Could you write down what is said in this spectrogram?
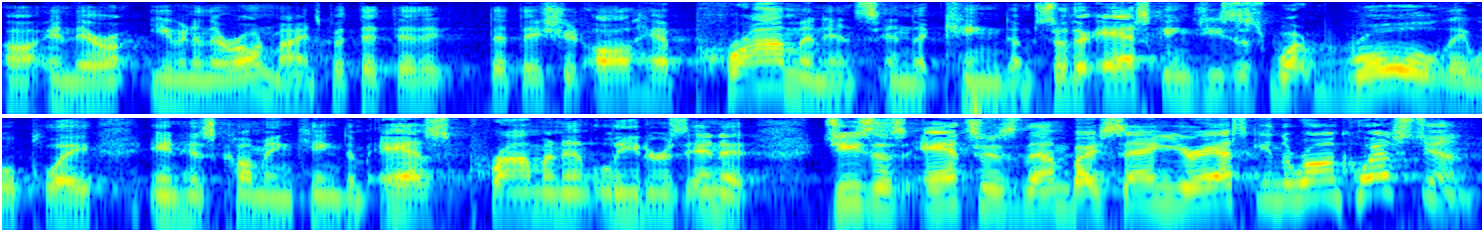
uh, in their, even in their own minds, but that they, that they should all have prominence in the kingdom. So they're asking Jesus what role they will play in his coming kingdom as prominent leaders in it. Jesus answers them by saying, You're asking the wrong question.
